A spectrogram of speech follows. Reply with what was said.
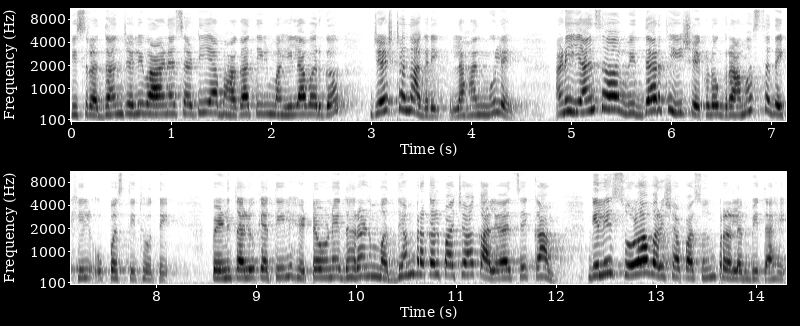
ही श्रद्धांजली वाहण्यासाठी या भागातील महिला वर्ग ज्येष्ठ नागरिक लहान मुले आणि यांसह विद्यार्थी शेकडो ग्रामस्थ देखील उपस्थित होते. पेण तालुक्यातील हेटवणे धरण मध्यम प्रकल्पाच्या कालव्याचे काम गेली सोळा वर्षापासून प्रलंबित आहे.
